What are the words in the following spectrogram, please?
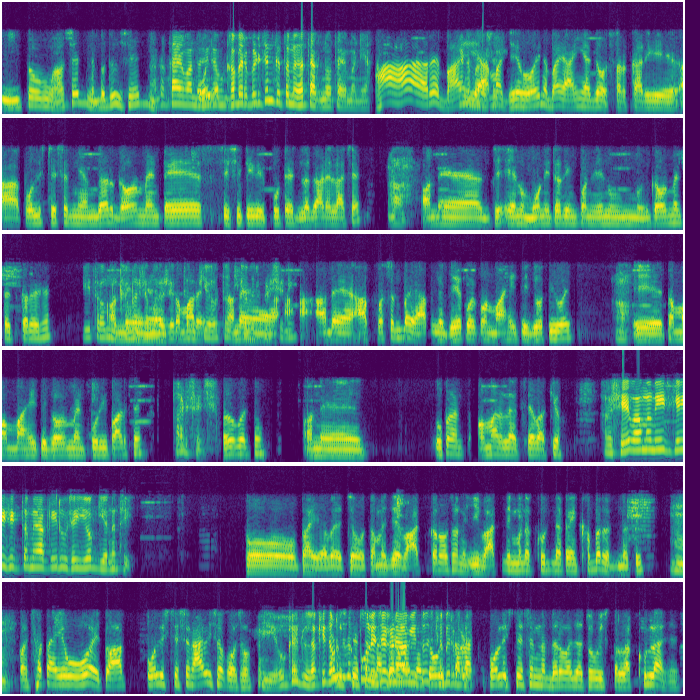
ઈ તો હશે જ ને બધું છે જ ને. તો વાંધો નહીં. ખબર પડી છે ને કે તમે હતા કે નહોતા એમાં હા હા અરે ભાઈ આમાં જે હોય ને ભાઈ અહીંયા જો સરકારી આ પોલીસ સ્ટેશનની અંદર ગવર્મેન્ટે સીસીટીવી ફૂટેજ લગાડેલા છે. અને જે એનું મોનિટરિંગ પણ એનું ગવર્મેન્ટ જ કરે છે. એ તમારે. અને આપ પસંદભાઈ આપને જે કોઈ પણ માહિતી જોતી હોય એ તમામ માહિતી ગવર્મેન્ટ પૂરી પાડશે. પાડશે બરોબર છે? અને ઉપરાંત અમારે લાયક સેવા કયો. હવે સેવામાં મેં એ જ કહી છે કે તમે આ કર્યું છે એ યોગ્ય નથી. તો ભાઈ હવે જો તમે જે વાત કરો છો ને એ વાતની મને ખુદને કઈ ખબર જ નથી. હમ. પણ છતાં એવું હોય તો આપ પોલીસ સ્ટેશન આવી શકો છો. એવું કઈ લખી થોડું પોલીસ પોલીસ સ્ટેશનના સ્ટેશન આવી તો દરવાજા ચોવીસ પડે. કલાક પોલીસ સ્ટેશનના દરવાજા ચોવીસ કલાક ખુલ્લા છે.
